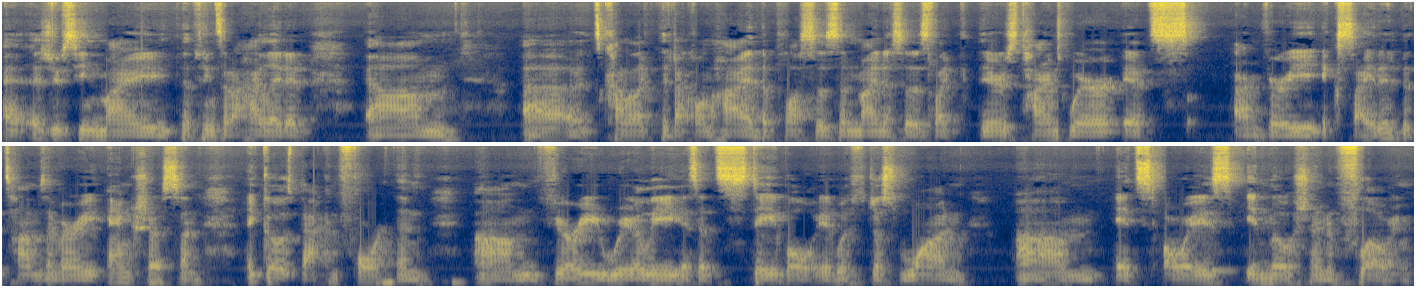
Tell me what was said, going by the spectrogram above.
as you've seen my the things that I highlighted, um, uh, it's kind of like the Jekyll and Hyde, the pluses and minuses. Like there's times where it's I'm very excited, but times I'm very anxious, and it goes back and forth. And um, very rarely is it stable. It was just one. Um, it's always in motion and flowing.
